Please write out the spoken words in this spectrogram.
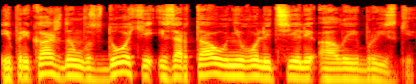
и при каждом вздохе изо рта у него летели алые брызги.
